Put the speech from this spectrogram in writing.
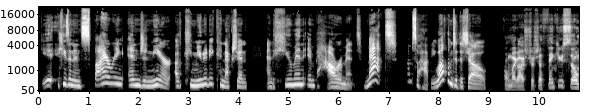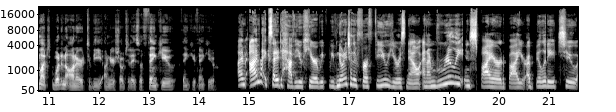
he, he's an inspiring engineer of community connection and human empowerment. Matt, I'm so happy. Welcome to the show. Oh my gosh, Trisha, thank you so much. What an honor to be on your show today. So thank you, thank you, thank you. I'm I'm excited to have you here. We, we've known each other for a few years now, and I'm really inspired by your ability to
